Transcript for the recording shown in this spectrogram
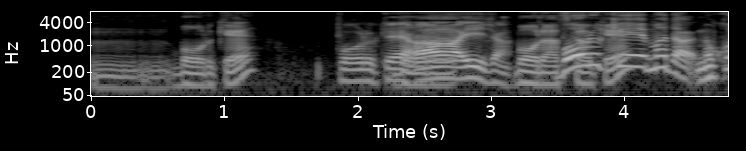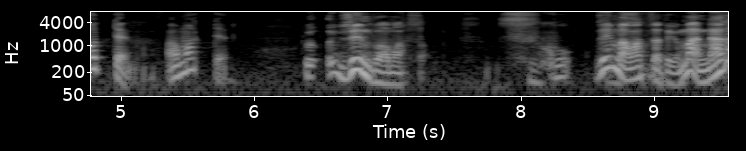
うん、ボール系？ボール系。ああいいじゃん。ボール扱ボールう系系まだ残ってんの？余ってんの？う全部余ってたすごっ。全部余ってたっていうかまあ流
